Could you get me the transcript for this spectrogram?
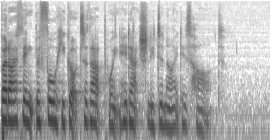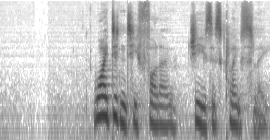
But I think before he got to that point, he'd actually denied his heart. Why didn't he follow Jesus closely?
